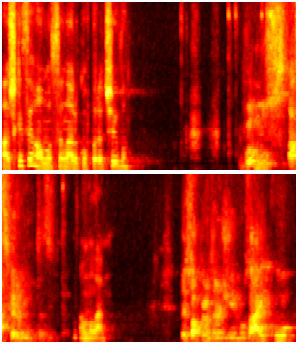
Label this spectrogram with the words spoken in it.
Acho que encerramos o cenário corporativo. Vamos às perguntas. Então. Vamos lá. Pessoal perguntando de mosaico.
